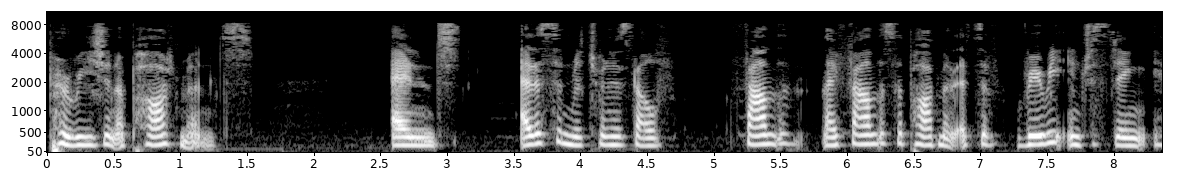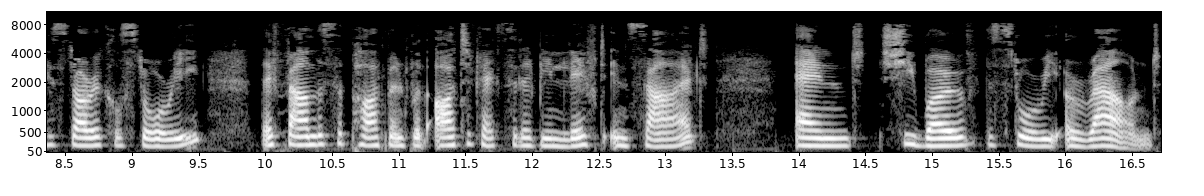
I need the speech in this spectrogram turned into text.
Parisian apartment. And Alyson Richman herself found, they found this apartment. It's a very interesting historical story. They found this apartment with artifacts that had been left inside and she wove the story around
